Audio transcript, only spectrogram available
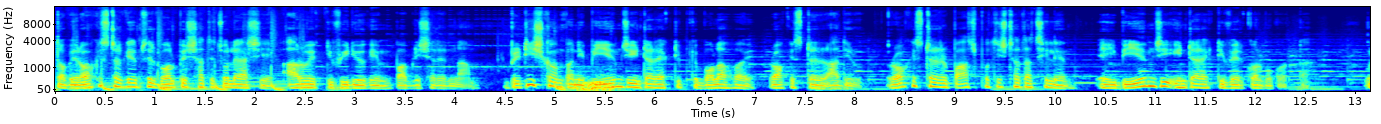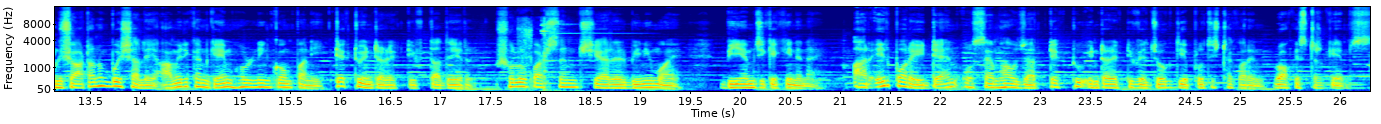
তবে রকস্টার গেমসের গল্পের সাথে চলে আসে আরও একটি ভিডিও গেম পাবলিশারের নাম। ব্রিটিশ কোম্পানি বিএমজি ইন্টারঅ্যাক্টিভকে বলা হয় রকস্টারের আদিরূপ। রকস্টারের পাঁচ প্রতিষ্ঠাতা ছিলেন এই বিএমজি ইন্টারঅ্যাক্টিভের কর্মকর্তা। উনিশশো আটানব্বই সালে American game holding company take two interactive তাদের ষোলো পার্সেন্ট শেয়ারের বিনিময়ে বিএমজিকে কিনে নেয়। আর এরপরেই ড্যান ও স্যামহাউজার টেকটু ইন্টারেক্টিভে যোগ দিয়ে প্রতিষ্ঠা করেন রকস্টার গেমস।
